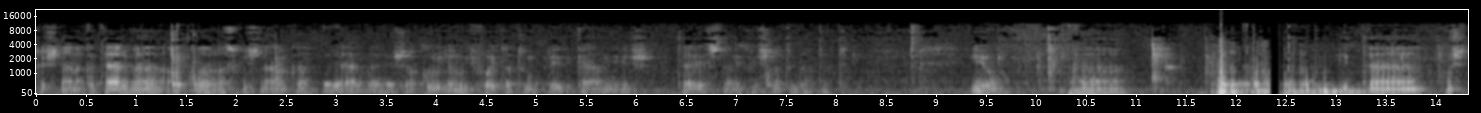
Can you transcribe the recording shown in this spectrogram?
Krisnának a terve, akkor az Krisnának a terve, és akkor ugyanúgy folytatunk prédikálni, és terjeszteni Krishna tudatot. Jó. Itt most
